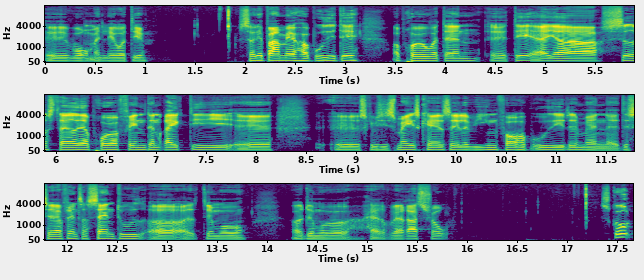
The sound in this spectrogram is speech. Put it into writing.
øh, hvor man laver det. Så det er bare med at hoppe ud i det og prøve, hvordan øh, det er. Jeg sidder stadig og prøver at finde den rigtige øh, øh, skal vi sige, smagskasse eller vin for at hoppe ud i det, men øh, det ser i hvert fald interessant ud, og, og det må, og det må have, være ret sjovt. Skål!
